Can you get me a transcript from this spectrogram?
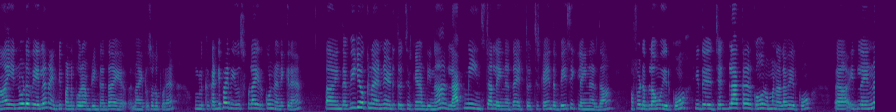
நான் என்னோட வேலை நான் எப்படி பண்ண போகிறேன் அப்படின்றது தான் நான் இப்போ சொல்ல போகிறேன் உங்களுக்கு கண்டிப்பாக இது யூஸ்ஃபுல்லாக இருக்கும்னு நினைக்கிறேன். இந்த வீடியோவுக்கு நான் என்ன எடுத்து வச்சுருக்கேன் அப்படின்னா லாக்மி இன்ஸ்டா லைனர் தான் எடுத்து வச்சுருக்கேன். இந்த பேசிக் லைனர் தான். அஃபோர்டபுளாகவும் இருக்கும். இது ஜெட் பிளாக்காக இருக்கும். ரொம்ப நல்லாவே இருக்கும். இதில் என்ன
